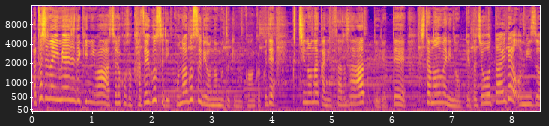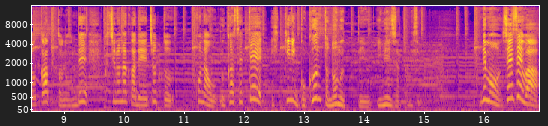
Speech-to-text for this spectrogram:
私のイメージ的にはそれこそ風邪薬粉薬を飲む時の感覚で口の中にサラサラって入れて舌の上に乗っけた状態でお水をカッと飲んで口の中でちょっと粉を浮かせて一気にゴクンと飲むっていうイメージだったんですよ。でも先生は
